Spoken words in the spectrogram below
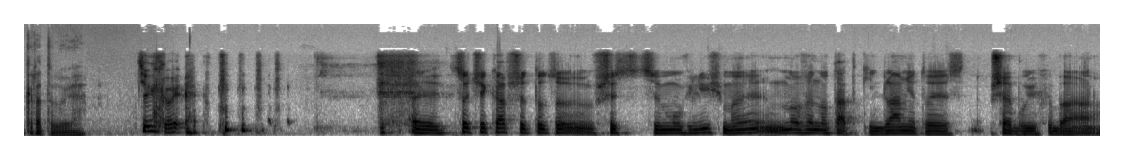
gratuluję. Dziękuję. E, co ciekawsze, to co wszyscy mówiliśmy, nowe notatki. Dla mnie to jest przebój chyba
